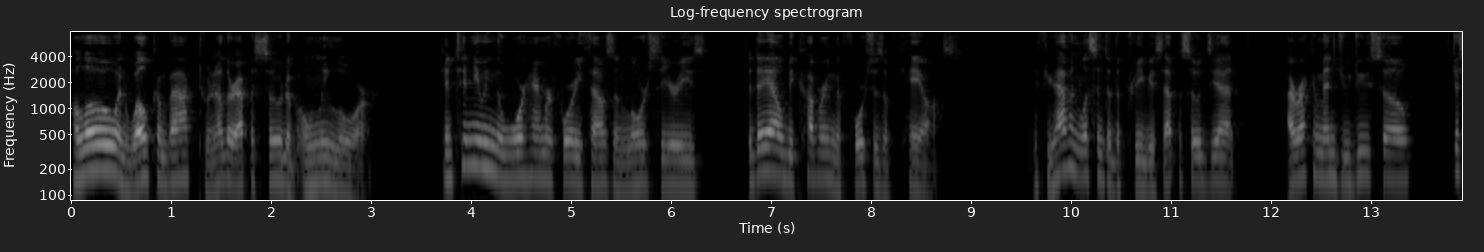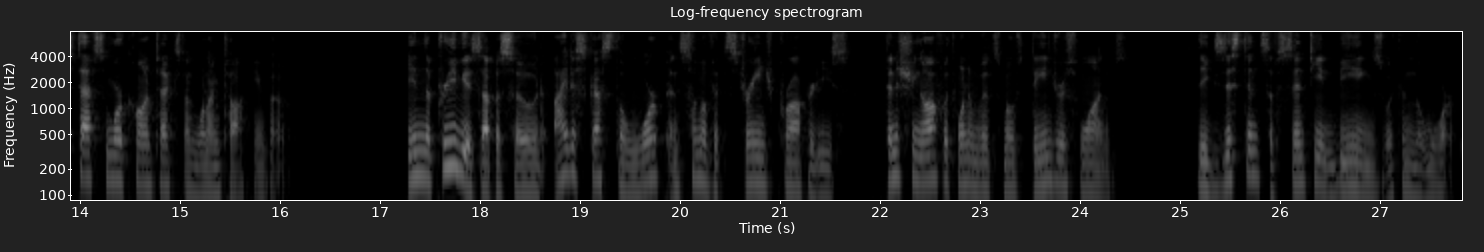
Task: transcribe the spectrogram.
Hello and welcome back to another episode of Only Lore. Continuing the Warhammer 40,000 lore series, today I'll be covering the Forces of Chaos. If you haven't listened to the previous episodes yet, I recommend you do so just to have some more context on what I'm talking about. In the previous episode, I discussed the warp and some of its strange properties, finishing off with one of its most dangerous ones the existence of sentient beings within the warp.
